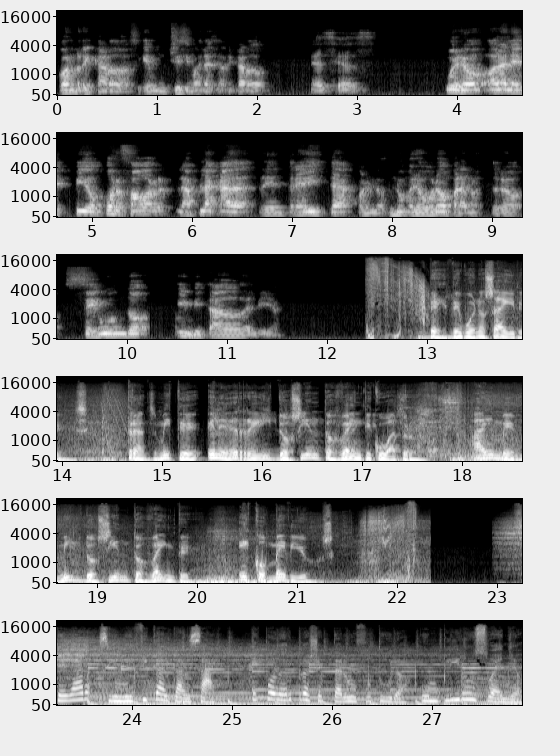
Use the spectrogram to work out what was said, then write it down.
con Ricardo. Así que muchísimas gracias, Ricardo. Gracias. Bueno, ahora le pido por favor la placa de entrevista con los números uno para nuestro segundo invitado del día. Desde Buenos Aires, transmite LRI 224, AM 1220, Ecomedios. Llegar significa alcanzar. Es poder proyectar un futuro, cumplir un sueño.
